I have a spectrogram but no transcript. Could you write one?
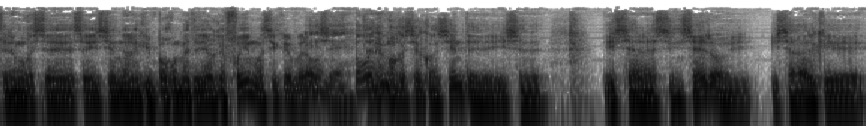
tenemos que ser- seguir siendo el equipo competitivo que fuimos así que pero bueno, Sí. tenemos que ser conscientes y ser, y ser sinceros y, y saber que,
